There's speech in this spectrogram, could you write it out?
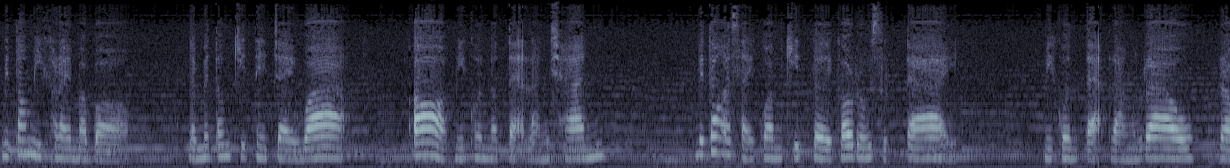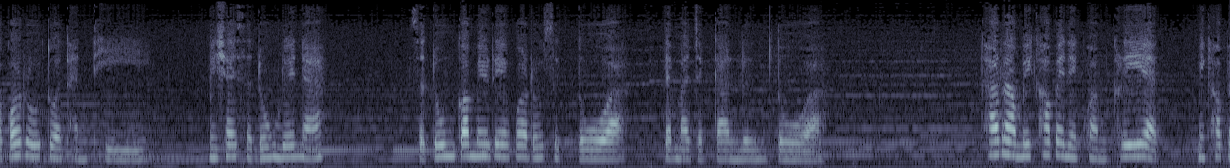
ไม่ต้องมีใครมาบอก และไม่ต้องคิดในใจว่า อ้อ มีคนมาแตะหลังฉัน ไม่ต้องอาศัยความคิดเลยก็รู้สึกได้ มีคนแตะหลังเรา เราก็รู้ตัวทันที ไม่ใช่สะดุ้งด้วยนะ สะดุ้งก็ไม่เรียกว่ารู้สึกตัว แต่มาจากการลืมตัว ถ้าเราไม่เข้าไปในความเครียด ไม่เข้าไป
